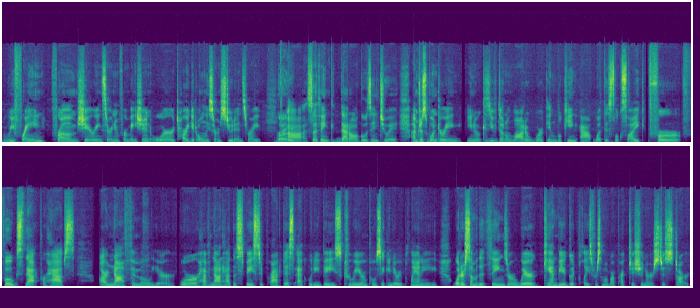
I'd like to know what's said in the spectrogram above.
refrain from sharing certain information or target only certain students, right? Right. Uh, so I think that all goes into it. I'm just wondering, you know, because you've done a lot of work in looking at what this looks like for folks that perhaps are not familiar or have not had the space to practice equity based career and post secondary planning, what are some of the things or where can be a good place for some of our practitioners to start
